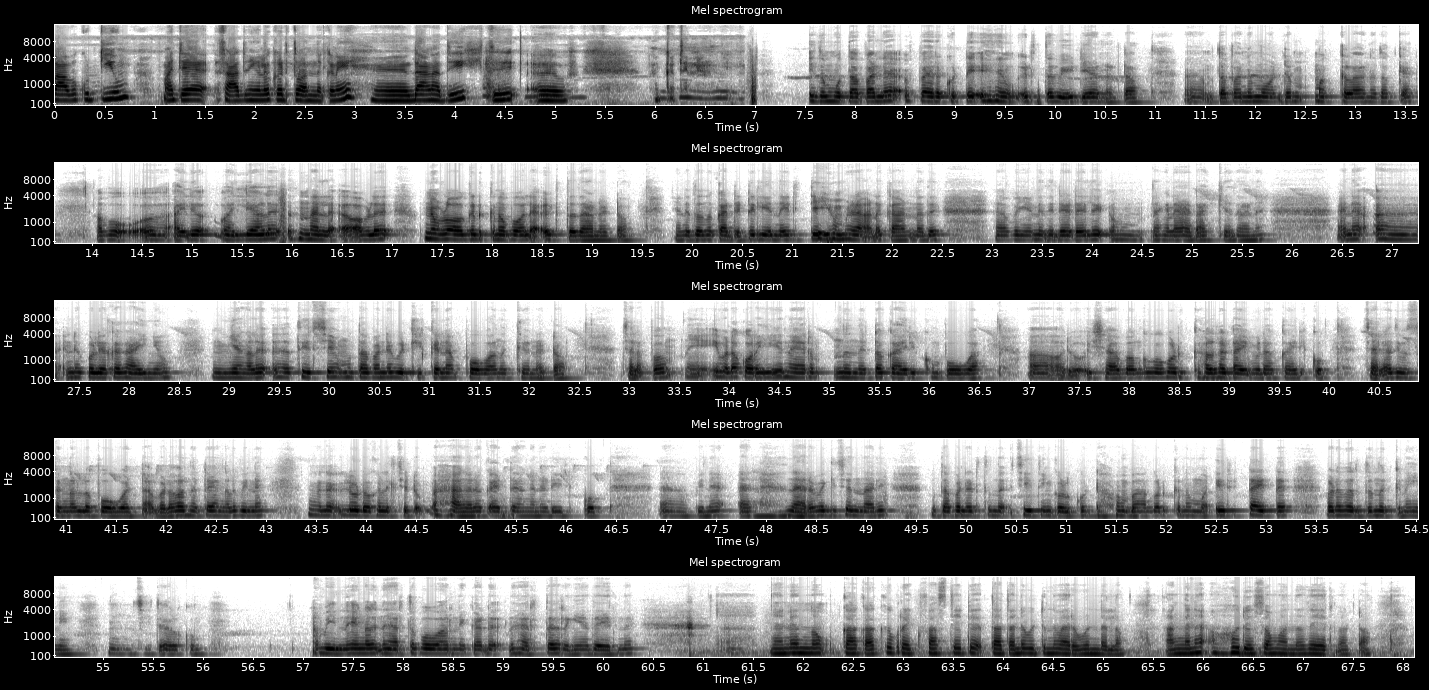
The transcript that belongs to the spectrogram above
പാവക്കുട്ടിയും മറ്റേ സാധനങ്ങളൊക്കെ എടുത്ത് വന്നിക്കണേ. ഇതാണത്. ഇത് ഇത് മുത്താപ്പാന്റെ പേരക്കുട്ടി എടുത്ത വീഡിയോ ആണ് കേട്ടോ. മുത്താപ്പാന്റെ മോന്റെ മക്കളാണ് ഇതൊക്കെ. അപ്പോൾ അതിൽ വലിയ ആൾ നല്ല അവൾ പിന്നെ വ്ളോഗ് എടുക്കുന്ന പോലെ എടുത്തതാണ് കേട്ടോ ഞാനിതൊന്നും കണ്ടിട്ടില്ല എന്ന് എഡിറ്റ് ചെയ്യുമ്പോഴാണ് കാണുന്നത്. അപ്പോൾ ഞാൻ ഇതിന്റെ ഇടയിൽ അങ്ങനെ ആഡാക്കിയതാണ് അങ്ങനെ എന്റെ കുളിയൊക്കെ കഴിഞ്ഞു. ഞങ്ങൾ തിരിച്ച് മുത്തപ്പന്റെ വീട്ടിലേക്ക് തന്നെ പോവാൻ നിൽക്കുകയാണ് കേട്ടോ ചിലപ്പം ഇവിടെ കുറേ നേരം നിന്നിട്ടൊക്കെ ആയിരിക്കും പോവുക ഒരു ഇഷാബങ്കൊക്കെ കൊടുക്കാനുള്ള ടൈമിലൊക്കെ ആയിരിക്കും. ചില ദിവസങ്ങളിൽ പോവട്ടെ. അവിടെ വന്നിട്ട് ഞങ്ങൾ പിന്നെ ഇങ്ങനെ ലുഡോ കളിച്ചിട്ടും അങ്ങനെയൊക്കെ ആയിട്ട് അങ്ങനെ ഇരിക്കും. പിന്നെ നേരം വൈകി ചെന്നാൽ മുത്താപ്പന്റെ അടുത്ത് നിന്ന് ചീത്തയും കൊളുക്കൂട്ടോ കേട്ടോ ബാങ്ക് കൊടുക്കണം ഇരുട്ടായിട്ട് ഇവിടെ വെറുതെ നിൽക്കണേനെ ചീത്ത കേൾക്കും. പിന്നെ ഞങ്ങൾ നേരത്തെ പോവാറിനിക്കാണ്ട് നേരത്തെ ഇറങ്ങിയതായിരുന്നു. ഞാനെന്നും കാക്കാക്ക് ബ്രേക്ക്ഫാസ്റ്റ് ആയിട്ട് താത്താന്റെ വീട്ടിൽ നിന്ന് വരവുണ്ടല്ലോ. അങ്ങനെ ഒരു ദിവസം വന്നതായിരുന്നു കേട്ടോ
